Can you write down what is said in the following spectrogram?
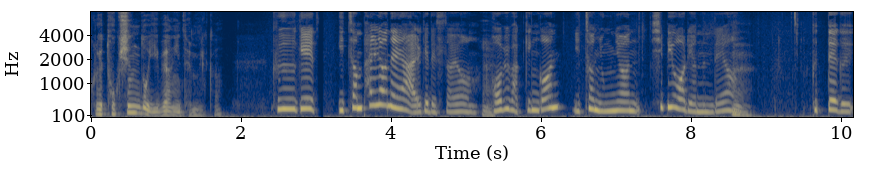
그렇게 독신도 입양이 됩니까? 그게 2008년에야 알게 됐어요. 음. 법이 바뀐 건 2006년 12월이었는데요. 음. 그때 그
